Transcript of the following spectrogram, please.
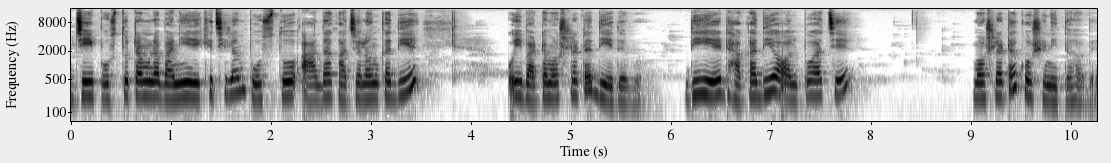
যেই পোস্তটা আমরা বানিয়ে রেখেছিলাম, পোস্ত, আদা, কাঁচা লঙ্কা দিয়ে ওই বাটা মশলাটা দিয়ে দেব। দিয়ে ঢাকা দিয়ে অল্প আছে মশলাটা কষে নিতে হবে।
